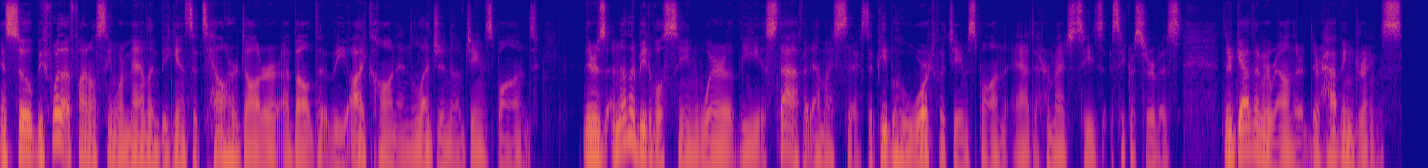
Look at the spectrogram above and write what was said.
And so before that final scene where Madeleine begins to tell her daughter about the icon and legend of James Bond, there's another beautiful scene where the staff at MI6, the people who worked with James Bond at Her Majesty's Secret Service, they're gathering around, they're, they're having drinks,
